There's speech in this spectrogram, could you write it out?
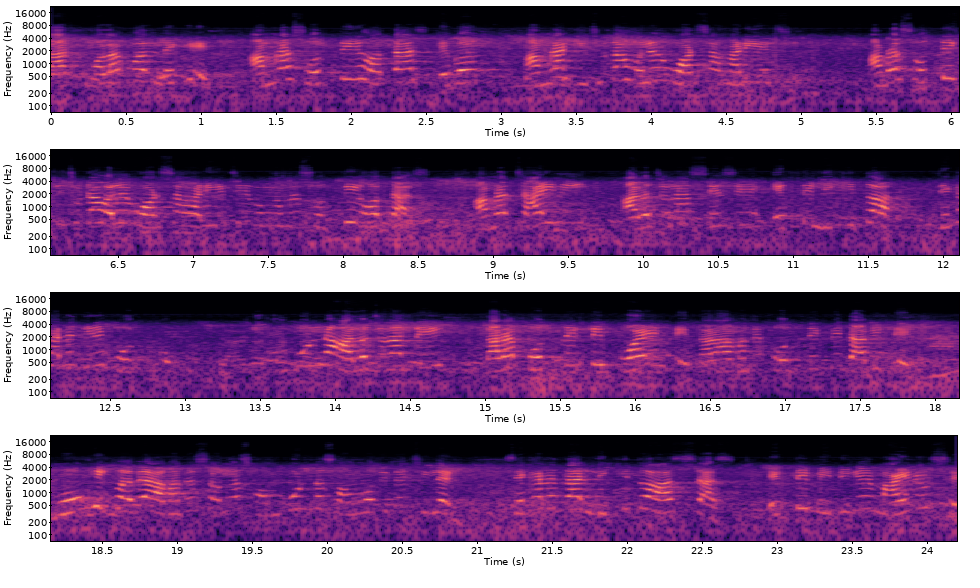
তার ফলাফল দেখে আমরা সত্যিই হতাশ এবং আমরা কিছুটা হলেও ভরসা হারিয়েছি। আমরা সত্যি কিছুটা হলে ভরসা হারিয়েছি এবং আমরা সত্যিই হতাশ। আমরা চাইনি আলোচনার শেষে একটি লিখিত, যেখানে তিনি সম্পূর্ণ আলোচনাতেই তারা প্রত্যেকটি পয়েন্টে, তারা আমাদের প্রত্যেকটি দাবিতে মৌখিকভাবে আমাদের সঙ্গে সম্পূর্ণ সম্মতিতে ছিলেন। সেখানে তার লিখিত আশ্বাস একটি মিটিংয়ের মাইনরসে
